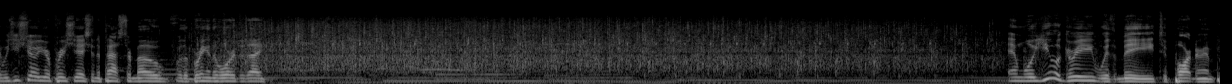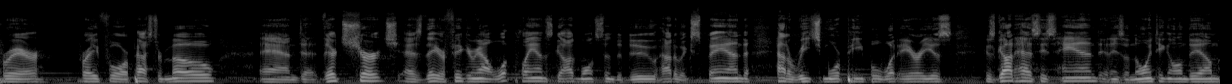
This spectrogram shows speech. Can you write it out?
Hey, would you show your appreciation to Pastor Mo for the bringing the word today? And will you agree with me to partner in prayer? Pray for Pastor Mo and uh, their church as they are figuring out what plans God wants them to do, how to expand, how to reach more people, what areas. Because God has His hand and His anointing on them,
